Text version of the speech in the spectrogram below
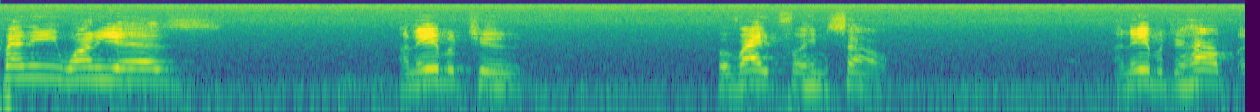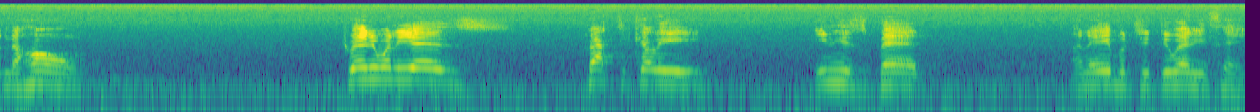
21 years unable to provide for himself, unable to help in the home. 21 years practically in his bed, unable to do anything.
